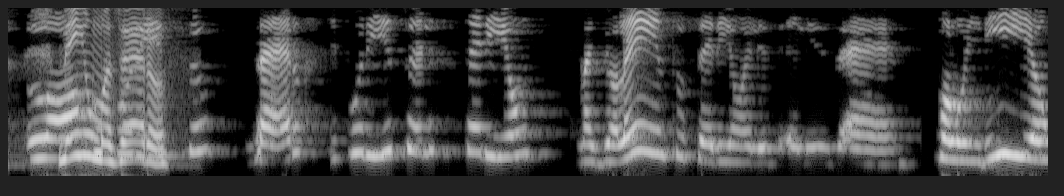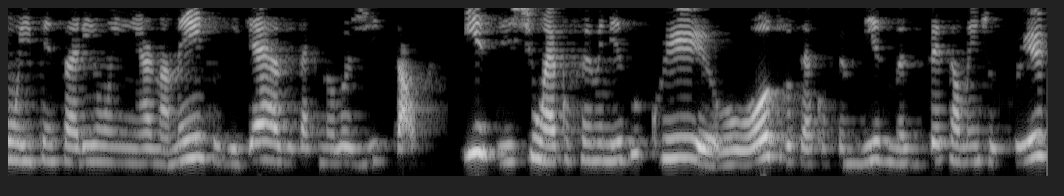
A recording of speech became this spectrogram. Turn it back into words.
Logo, Nenhuma, zero. Isso, zero. E por isso eles seriam mais violentos, seriam eles, eles é, poluiriam e pensariam em armamentos e guerras e tecnologia e tal. E existe um ecofeminismo queer, ou outros ecofeminismos, mas especialmente o queer,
